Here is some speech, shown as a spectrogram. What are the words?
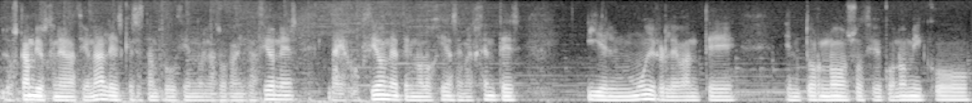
los cambios generacionales que se están produciendo en las organizaciones, la irrupción de tecnologías emergentes y el muy relevante entorno socioeconómico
